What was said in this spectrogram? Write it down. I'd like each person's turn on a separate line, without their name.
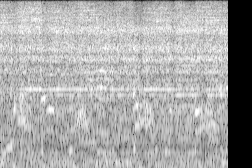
When the blinding sun was blinding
